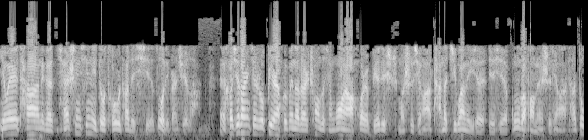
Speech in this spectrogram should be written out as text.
因为他那个全身心的都投入他的写作里边去了。呃，和其他人接触必然会问到他创作情况啊，或者别的什么事情啊，谈到机关的一些一些工作方面的事情啊，他都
